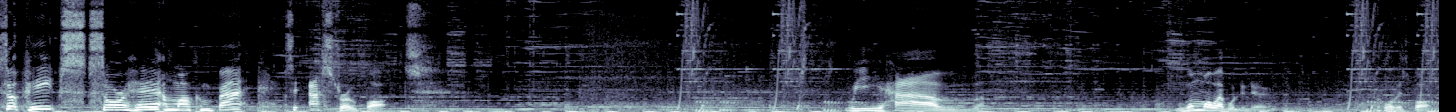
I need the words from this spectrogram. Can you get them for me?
Sup peeps, Sora here and welcome back to Astrobot. We have one more level to do before this boss.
